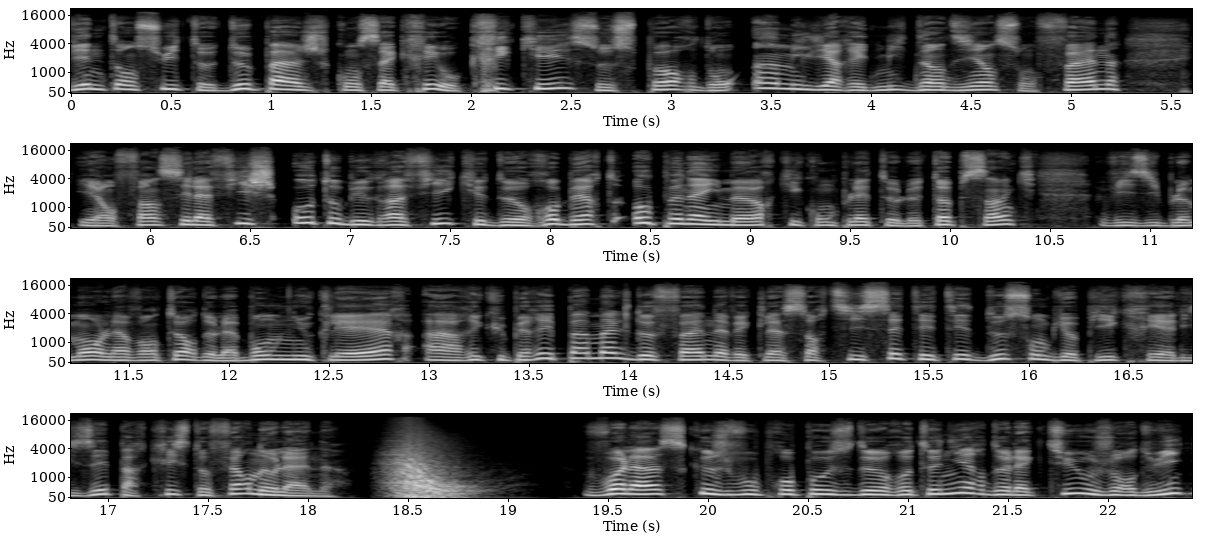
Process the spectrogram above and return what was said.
Viennent ensuite deux pages consacrées au cricket, ce sport dont un milliard et demi d'Indiens sont fans. Et enfin, c'est la fiche autobiographique de Robert Oppenheimer qui complète le top 5. Visiblement, l'inventeur de la bombe nucléaire a récupéré pas mal de fans avec la sortie cet été de son biopic réalisé par Christopher Nolan. Voilà ce que je vous propose de retenir de l'actu aujourd'hui.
